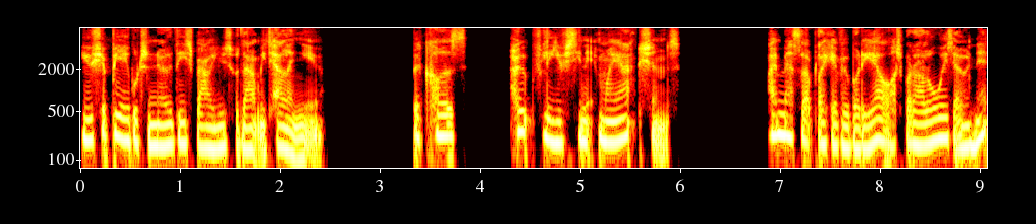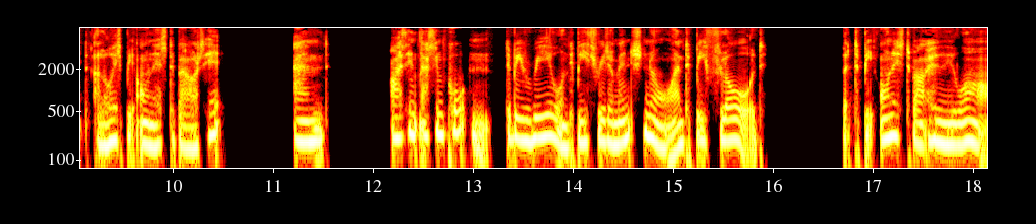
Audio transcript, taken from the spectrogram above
You should be able to know these values without me telling you. Because hopefully you've seen it in my actions. I mess up like everybody else, but I'll always own it. I'll always be honest about it. And I think that's important to be real and to be three dimensional and to be flawed, but to be honest about who you are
